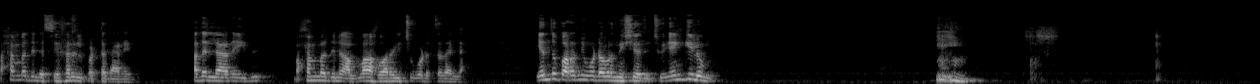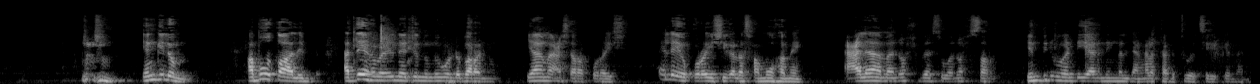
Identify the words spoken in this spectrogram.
മുഹമ്മദിന്റെ സിഹറിൽപ്പെട്ടതാണിത്. അതല്ലാതെ ഇത് മുഹമ്മദിന് അള്ളാഹു അറിയിച്ചു കൊടുത്തതല്ല. എന്ന് പറഞ്ഞുകൊണ്ട് അവർ നിഷേധിച്ചു? എങ്കിലും എങ്കിലും അബൂ താലിബ് അദ്ദേഹം എഴുന്നേറ്റ് നിന്നുകൊണ്ട് പറഞ്ഞു യാ ഖുറൈഷ് അല്ലയോ ഖുറൈശികളുടെ സമൂഹമേ? അലാമ നുഹ്ബസ് എന്തിനു വേണ്ടിയാണ് നിങ്ങൾ ഞങ്ങളെ തടുത്തു വച്ചിരിക്കുന്നത്?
